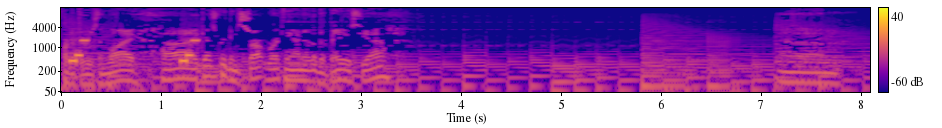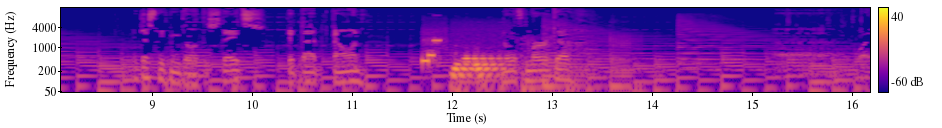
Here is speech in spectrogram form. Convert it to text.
part of the reason why. Uh, I guess we can start working on another base, yeah? Um, I guess we can go with the States, get that going. North America. Uh, what,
